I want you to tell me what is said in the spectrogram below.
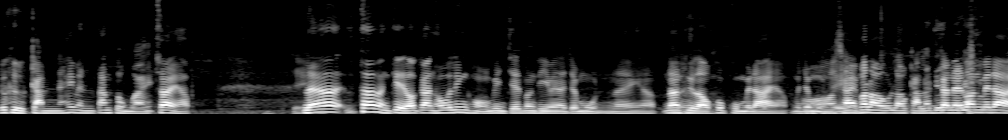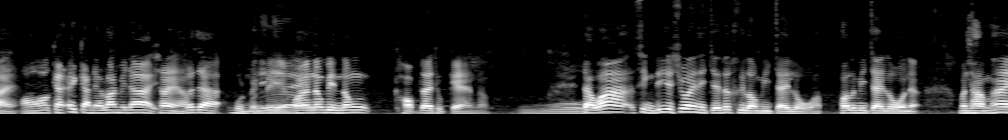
ก็คือกันให้มันตั้งตรงไว้ ใช่ครับ เจ๋ง และถ้าสังเกตว่าการ hovering ของวินเจ็ตบางทีมันอาจจะหมุนอะไรอย่างเงี้ยครับนั่นคือเราควบคุมไม่ได้ครับมันจะหมุนอ๋อเองใช่เพราะเราเรากันแล้วเดินการไอรอนไม่ได้ อ๋อกันไอ้ยกันไอรอนไม่ได้ใช่ครับ ก็จะหมุนไปเรื่อยๆเพราะฉะนั้นนักบินต้องครอบได้ทุกแกนครับ โอ้แต่ว่าสิ่งที่จะช่วยในเจ็ตก็คือเรามีไจโรครับพอเรามีไจโรเนี่ยมันทำให้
